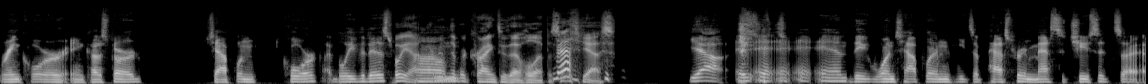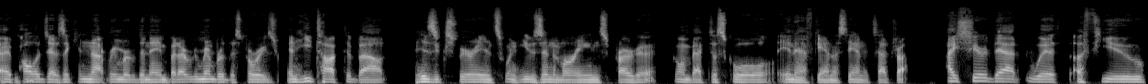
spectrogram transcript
Marine Corps, and Coast Guard chaplain corps, I believe it is. Oh yeah, um, I remember crying through that whole episode. yes. Yeah, and, and, and, the one chaplain, he's a pastor in Massachusetts. I, I, mm-hmm. apologize, I cannot remember the name, but I remember the stories. And he talked about his experience when he was in the Marines prior to going back to school in Afghanistan, etc. I shared that with a few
